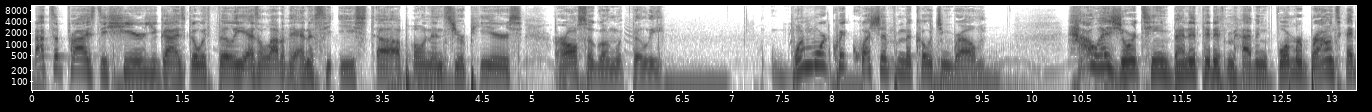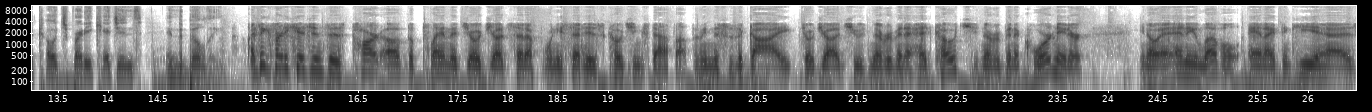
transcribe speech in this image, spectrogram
Not surprised to hear you guys go with Philly, as a lot of the NFC East uh, opponents, your peers, are also going with Philly. One more quick question from the coaching realm. How has your team benefited from having former Browns head coach Freddie Kitchens in the building? I think Freddie Kitchens is part of the plan that Joe Judge set up when he set his coaching staff up. I mean, this is a guy, Joe Judge, who's never been a head coach. He's never been a coordinator, you know, at any level. And I think he has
